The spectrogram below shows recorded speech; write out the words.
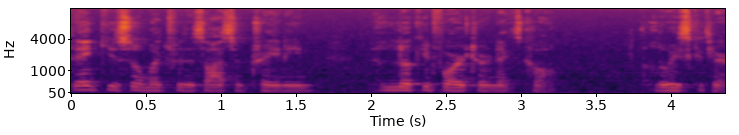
thank you so much for this awesome training. Looking forward to our next call. Luis Gutierrez.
